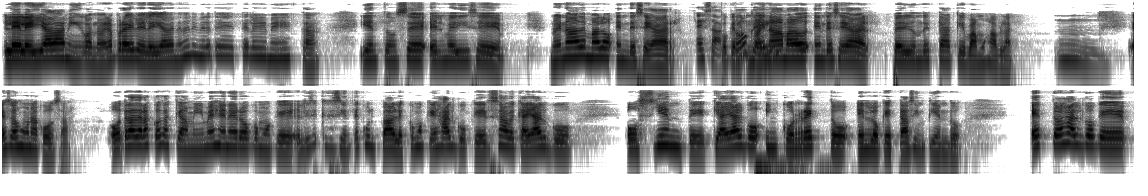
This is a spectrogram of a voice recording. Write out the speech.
le leí a Dani, cuando viene por ahí, le leí a Dani, Dani, mírate, este, léeme esta. Y entonces él me dice, no hay nada de malo en desear. Exacto. Porque no hay nada malo en desear pero ¿y dónde está que vamos a hablar? Mm. Eso es una cosa. Otra de las cosas que a mí me generó como que él dice que se siente culpable, es como que es algo que él sabe que hay algo o siente que hay algo incorrecto en lo que está sintiendo. Esto es algo que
